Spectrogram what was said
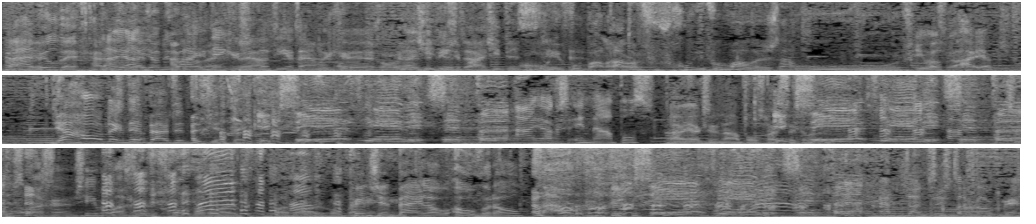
Maar hij wil weg. Hij Nou wil ja, januari Hij denken ze weg, dat hij uiteindelijk eh, gewoon... Hij eh, ziet hij ziet het. Goeie voetballer, Wat een goede voetballer is dat. Oeh, misschien wat voor Ajax. Ja. Oh, ligt net buiten het budget, denk ik. Ik zie het weer niet zitten. Ajax in Napels. Ajax en Napels, Ik hartstikke leuk. zie het weer niet zitten. Zie je me lachen, zie je me lachen. God, leuk. Wat leuk. Wat leuk. Vincent Bijlo overal. Ik zie het weer niet zitten. Dat is toch ook weer...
